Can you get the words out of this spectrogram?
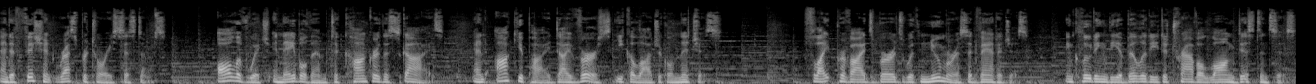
and efficient respiratory systems, all of which enable them to conquer the skies and occupy diverse ecological niches. Flight provides birds with numerous advantages, including the ability to travel long distances,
